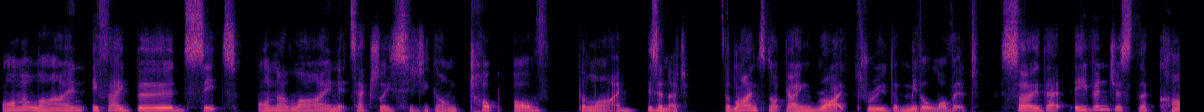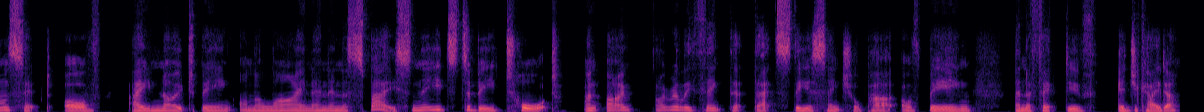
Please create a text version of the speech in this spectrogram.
on a line, if a bird sits on a line, it's actually sitting on top of the line, isn't it? The line's not going right through the middle of it. So that even just the concept of a note being on a line and in a space needs to be taught. And I, I really think that that's the essential part of being an effective educator,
